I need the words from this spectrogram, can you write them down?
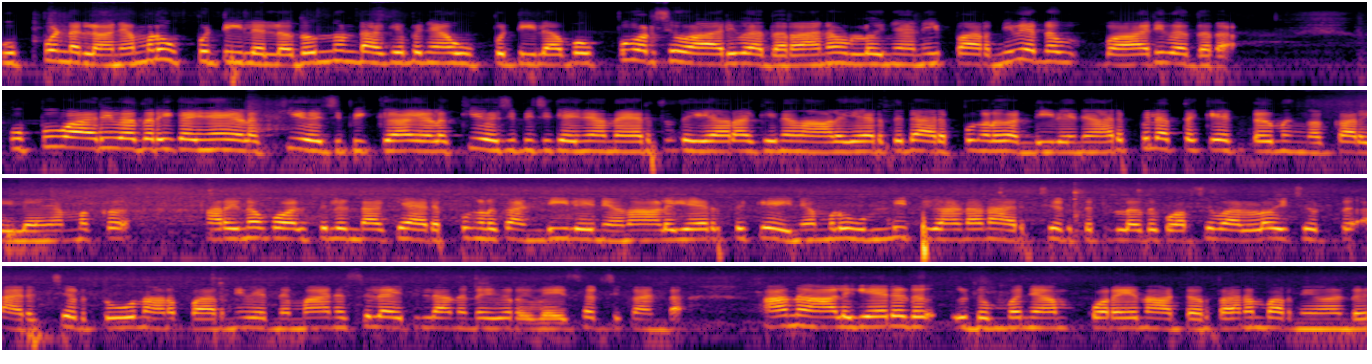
ഉപ്പുണ്ടല്ലോ. നമ്മൾ ഉപ്പിട്ടിയില്ലല്ലോ. അതൊന്നും ഉണ്ടാക്കിയപ്പോൾ ഞാൻ ഉപ്പിട്ടിയില്ല. അപ്പോൾ ഉപ്പ് കുറച്ച് വാരി വെതറാനേ ഉള്ളൂ. ഞാൻ ഈ പറഞ്ഞു വരുന്ന വാരി വെതറാം. ഉപ്പ് വാരി വതറി കഴിഞ്ഞാൽ ഇളക്കി യോജിപ്പിക്കുക. ഇളക്കി യോജിപ്പിച്ച് കഴിഞ്ഞാൽ നേരത്തെ തയ്യാറാക്കിയ നാളികേരത്തിന്റെ അരപ്പുകൾ കണ്ടില്ലേനോ അരപ്പിൽ എത്തൊക്കെ ഇട്ട് നിങ്ങൾക്ക് അറിയില്ല നമുക്ക് അറിയുന്ന കോലത്തിലുണ്ടാക്കിയ അരപ്പുകൾ കണ്ടില്ലേനോ നാളികേരത്തേക്കേ നമ്മൾ ഉള്ളിട്ട് കണ്ടാണ് അരച്ചെടുത്തിട്ടുള്ളത്. കുറച്ച് വെള്ളം ഒഴിച്ചെടുത്ത് അരച്ചെടുത്തു എന്നാണ് പറഞ്ഞു വരുന്നത്. മനസ്സിലായിട്ടില്ല എന്നുണ്ടെങ്കിൽ റിവേഴ്സ് അടിച്ച് കണ്ട. ആ നാളികേരം ഇടുമ്പോൾ ഞാൻ കുറേ നാട്ടുവർത്താനം പറഞ്ഞുകൊണ്ട്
